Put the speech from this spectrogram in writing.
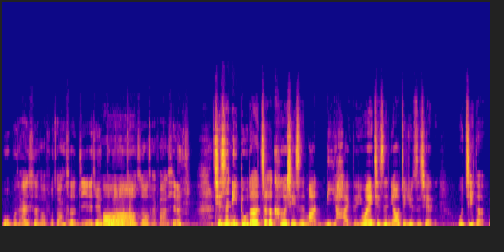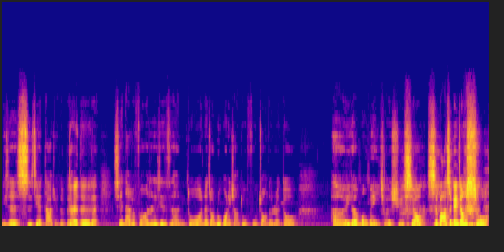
我不太适合服装设计，因为读那么久之后才发现。其实你读的这个科系是蛮厉害的，因为其实你要进去之前，我记得你是实践大学对不对？对对对实践大学服装设计是很多那种，如果你想读服装的人都，呃一个梦寐以求的学校，是吧？是可以这样说吧？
